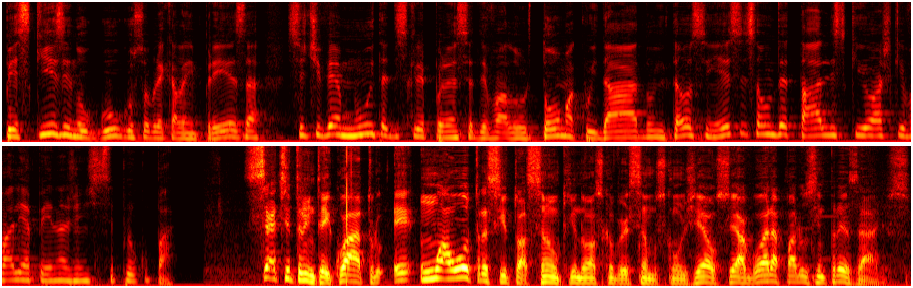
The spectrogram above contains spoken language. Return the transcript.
pesquise no Google sobre aquela empresa. Se tiver muita discrepância de valor, toma cuidado. Então, assim, esses são detalhes que eu acho que vale a pena a gente se preocupar. 734 é uma outra situação que nós conversamos com o Gelson, é agora para os empresários.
